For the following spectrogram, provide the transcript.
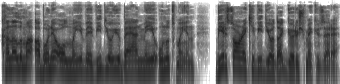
kanalıma abone olmayı ve videoyu beğenmeyi unutmayın. Bir sonraki videoda görüşmek üzere.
